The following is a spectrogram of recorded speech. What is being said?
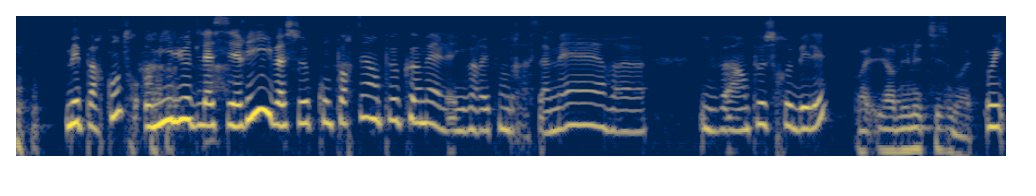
Mais par contre, au milieu de la série, il va se comporter un peu comme elle. Il va répondre à sa mère, euh, il va un peu se rebeller. Ouais, il y a un mimétisme, ouais. Oui.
